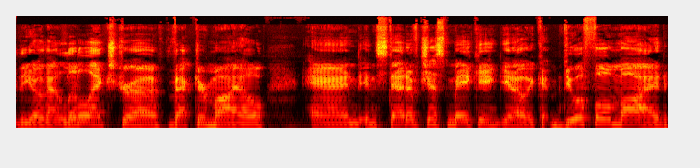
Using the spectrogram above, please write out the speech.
you know, that little extra vector mile, and instead of just making, you know, do a full mod,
